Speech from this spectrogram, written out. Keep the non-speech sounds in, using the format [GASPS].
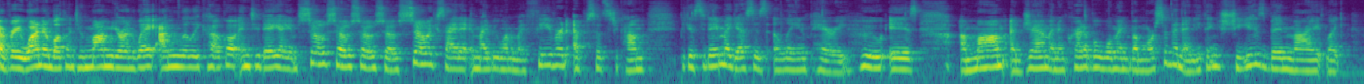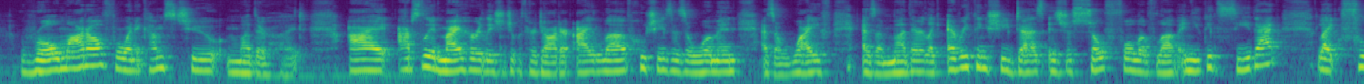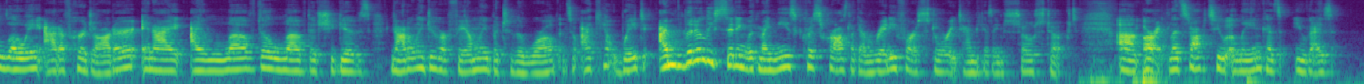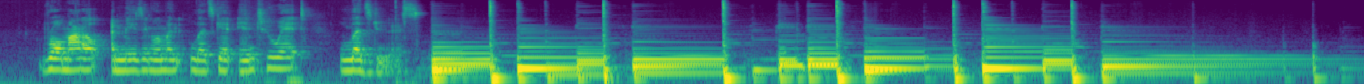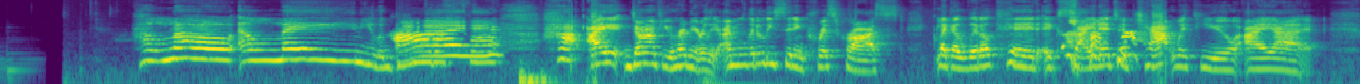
everyone, and welcome to Mom Your Own Way. I'm Lily Coco, and today I am so, so, so, so, so excited. It might be one of my favorite episodes to come because today my guest is Elaine Perry, who is a mom, a gem, an incredible woman, but more so than anything, she has been my like role model for when it comes to motherhood. I absolutely admire her relationship with her daughter. I love who she is as a woman, as a wife, as a mother. Like everything she does is just so full of love and you can see that like flowing out of her daughter and I I love the love that she gives not only to her family but to the world. And so I can't wait to I'm literally sitting with my knees crisscrossed like I'm ready for a story time because I'm so stoked. Um, all right, let's talk to Elaine because you guys role model, amazing woman. Let's get into it. Let's do this. Hello, Elaine. You look beautiful. Hi. Hi. I don't know if you heard me earlier. I'm literally sitting crisscrossed like a little kid, excited to [LAUGHS] chat with you. I uh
